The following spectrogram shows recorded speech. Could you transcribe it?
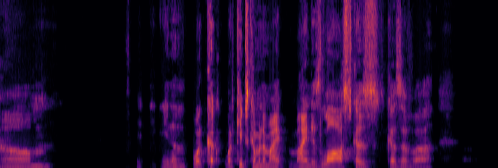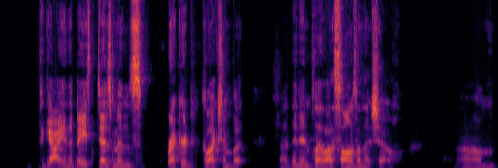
Um, you know what what keeps coming to my mind is Lost because because of uh, the guy in the base Desmond's record collection, but uh, they didn't play a lot of songs on that show. Um,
